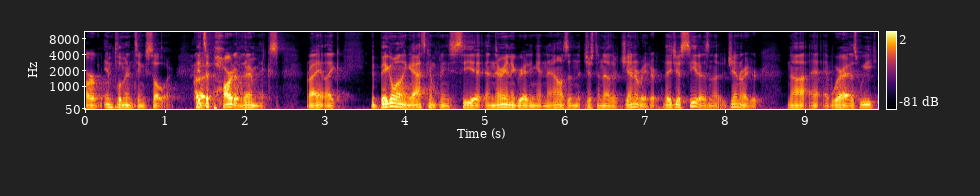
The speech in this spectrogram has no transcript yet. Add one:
are implementing solar. It's a part of their mix, right? Like the big oil and gas companies see it and they're integrating it now as an, just another generator. They just see it as another generator, not uh, whereas we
